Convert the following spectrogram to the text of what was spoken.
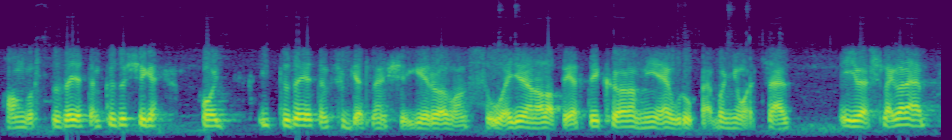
hangozta az egyetem közössége, hogy itt az egyetem függetlenségéről van szó, egy olyan alapértékről, ami Európában 800 éves legalább,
